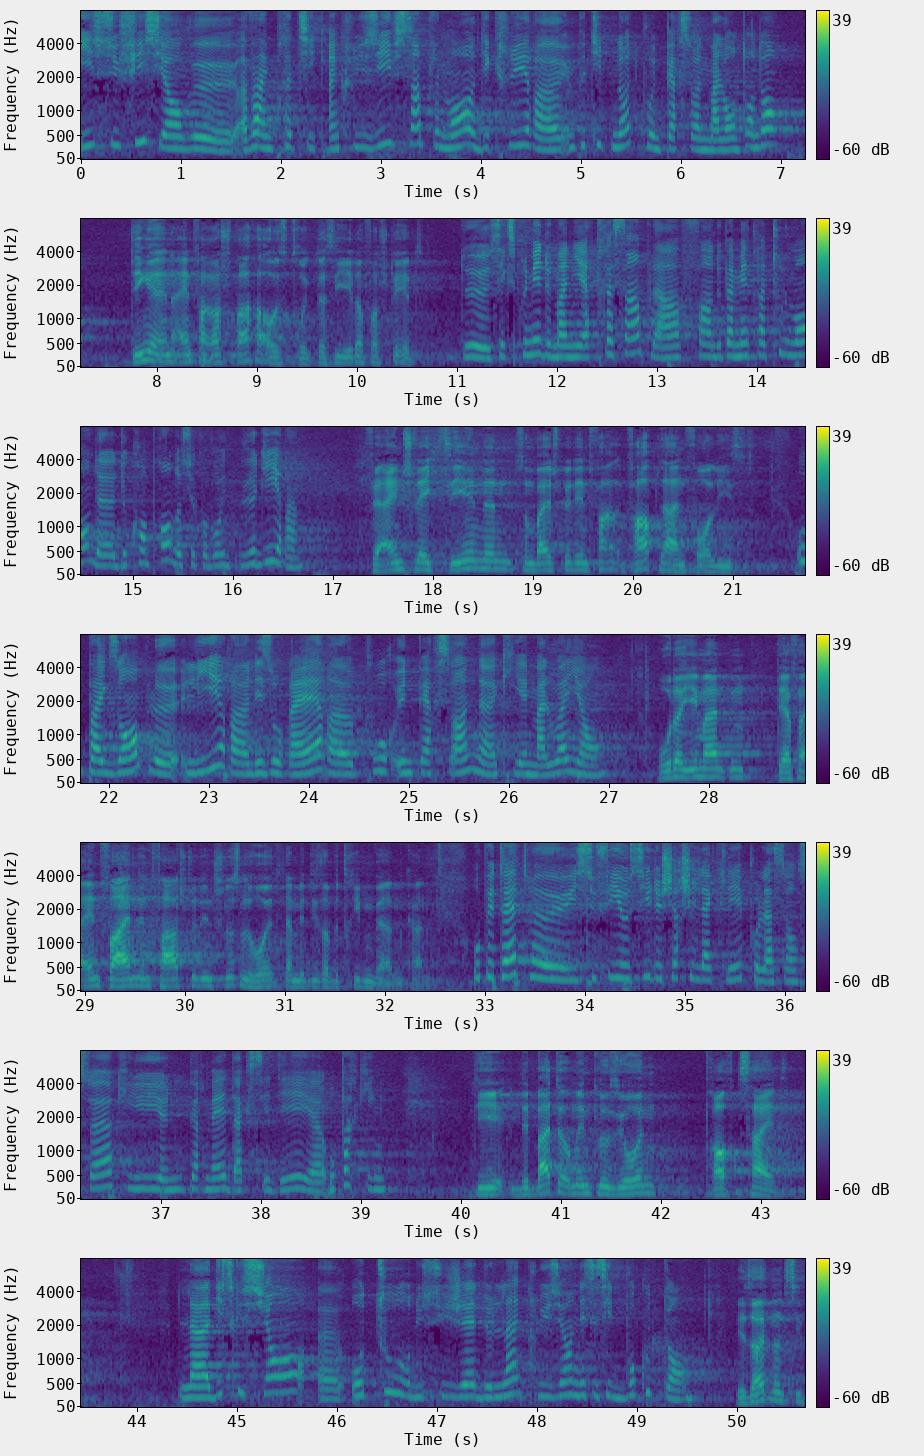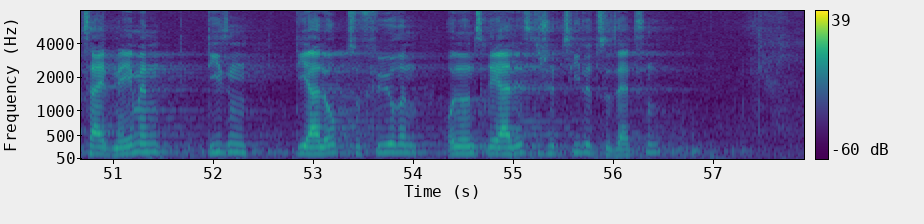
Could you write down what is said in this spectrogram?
il suffit, si on veut avoir une pratique inclusive, simplement d'écrire euh, une petite note pour une personne malentendante, Dinge in einfacher Sprache ausdrückt, dass sie jeder versteht. de s'exprimer de manière très simple afin de permettre à tout le monde de comprendre ce qu'on veut dire. Für einen schlecht Sehenden zum Beispiel den Fahr Fahrplan vorliest. Ou par exemple, lire les horaires euh, pour une personne euh, qui est malvoyante. Oder jemanden, der für einen vorhandenen Fahrstuhl den Schlüssel holt, damit dieser betrieben werden kann. Ou peut-être euh, il suffit aussi de chercher la clé pour l'ascenseur qui euh, nous permet d'accéder euh, au parking. Die Debatte um Inklusion braucht Zeit. La discussion euh, autour du sujet de l'inclusion nécessite beaucoup de temps. Wir sollten uns die Zeit nehmen, diesen Dialog zu führen und uns realistische Ziele zu setzen.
